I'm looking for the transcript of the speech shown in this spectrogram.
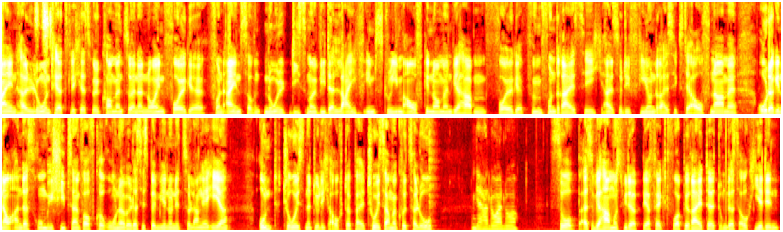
Ein Hallo und herzliches Willkommen zu einer neuen Folge von 1 und 0. Diesmal wieder live im Stream aufgenommen. Wir haben Folge 35, also die 34. Aufnahme. Oder genau andersrum, ich schiebe es einfach auf Corona, weil das ist bei mir noch nicht so lange her. Und Joe ist natürlich auch dabei. Joe, sag mal kurz Hallo. Ja, hallo, hallo. So, also wir haben uns wieder perfekt vorbereitet, um das auch hier den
